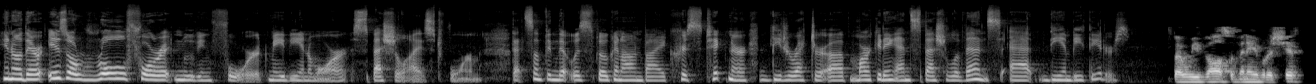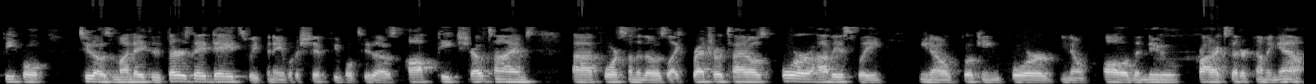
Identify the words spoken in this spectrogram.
you know, there is a role for it moving forward, maybe in a more specialized form. That's something that was spoken on by Chris Tickner, the director of marketing and special events at B&B Theaters. But we've also been able to shift people to those Monday through Thursday dates. We've been able to shift people to those off-peak show times uh, for some of those like retro titles, or obviously you know, booking for, you know, all of the new products that are coming out.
